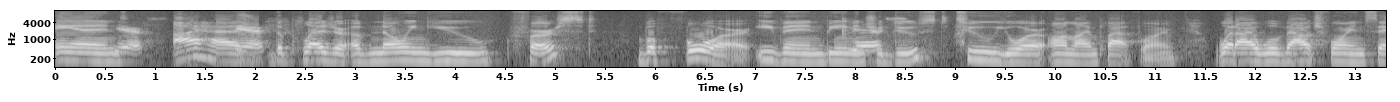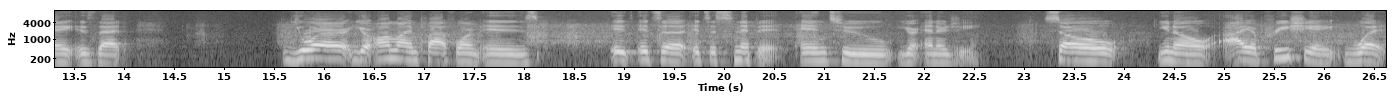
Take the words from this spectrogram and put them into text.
And yes. I had yes. the pleasure of knowing you first before even being yes. introduced to your online platform. What I will vouch for and say is that your your online platform is it, it's a it's a snippet into your energy. So you know, I appreciate what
